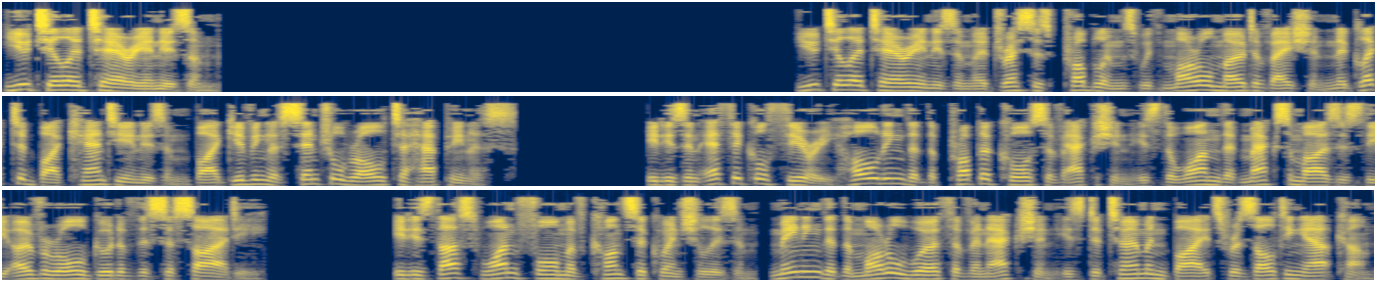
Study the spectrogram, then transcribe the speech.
Utilitarianism Utilitarianism addresses problems with moral motivation neglected by Kantianism by giving a central role to happiness. It is an ethical theory holding that the proper course of action is the one that maximizes the overall good of the society. It is thus one form of consequentialism, meaning that the moral worth of an action is determined by its resulting outcome.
